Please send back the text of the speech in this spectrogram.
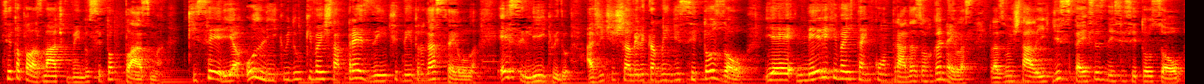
citoplasmático vem do citoplasma, que seria o líquido que vai estar presente dentro da célula. Esse líquido, a gente chama ele também de citosol, e é nele que vai estar encontradas as organelas. Elas vão estar ali dispersas nesse citosol,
